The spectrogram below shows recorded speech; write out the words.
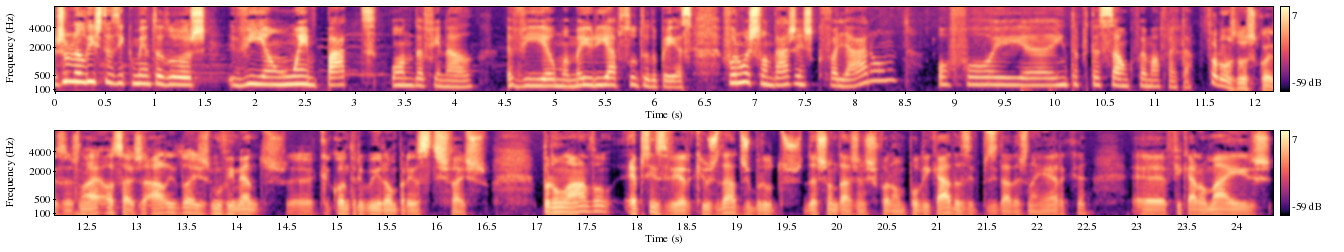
Jornalistas e comentadores viam um empate onde, afinal, havia uma maioria absoluta do PS. Foram as sondagens que falharam ou foi a interpretação que foi mal feita? Foram as duas coisas, não é? Ou seja, há ali dois movimentos uh, que contribuíram para esse desfecho. Por um lado, é preciso ver que os dados brutos das sondagens que foram publicadas e depositadas na ERC uh, ficaram mais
